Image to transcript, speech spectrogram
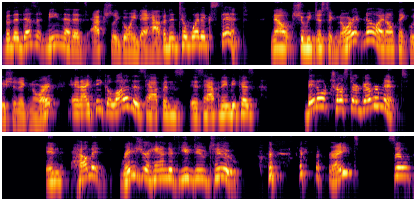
but that doesn't mean that it's actually going to happen. And to what extent? Now, should we just ignore it? No, I don't think we should ignore it. And I think a lot of this happens is happening because they don't trust our government. And how many raise your hand if you do too. right? So,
